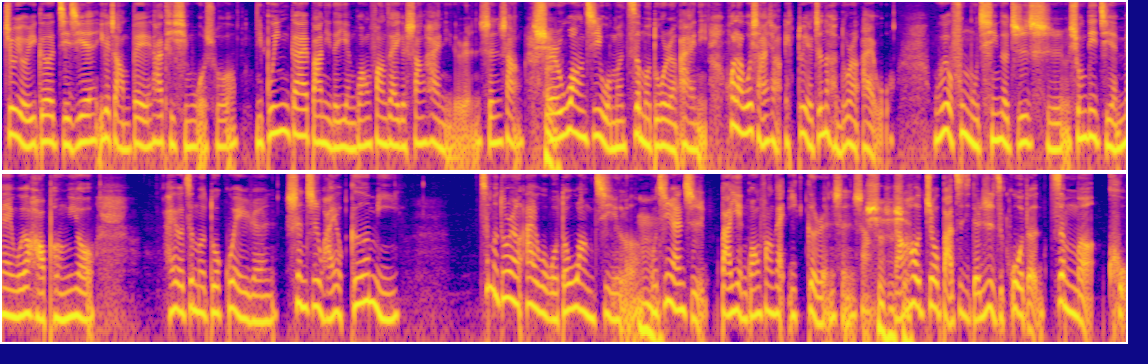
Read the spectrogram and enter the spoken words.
就有一个姐姐，一个长辈，她提醒我说：“你不应该把你的眼光放在一个伤害你的人身上，而忘记我们这么多人爱你。”后来我想一想，哎，对，真的很多人爱我，我有父母亲的支持，兄弟姐妹，我有好朋友，还有这么多贵人，甚至我还有歌迷。这么多人爱我，我都忘记了，嗯我竟然只把眼光放在一个人身上，是是是然后就把自己的日子过得这么苦，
